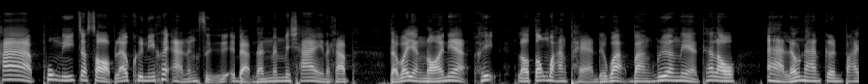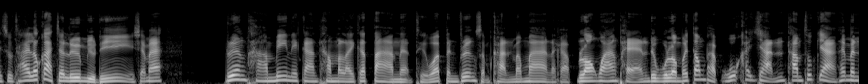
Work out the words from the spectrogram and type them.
ถ้าพรุ่งนี้จะสอบแล้วคืนนี้ค่อยอ่านหนังสือไอ้แบบนั้นมันไม่ใช่นะครับ แต่ว่าอย่างน้อยเนี่ยเฮ้ยเราต้องวางแผนด้วยว่าบางเรื่องเนี่ยถ้าเราอ่านแล้วนานเกินไปสุดท้ายเราก็อาจจะลืมอยู่ดีใช่ไหมเรื่องทามมิ่งในการทำอะไรก็ตามเนี่ยถือว่าเป็นเรื่องสำคัญมากๆนะครับลองวางแผนดูเราไม่ต้องแบบโอ้ขยันทำทุกอย่างให้มัน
